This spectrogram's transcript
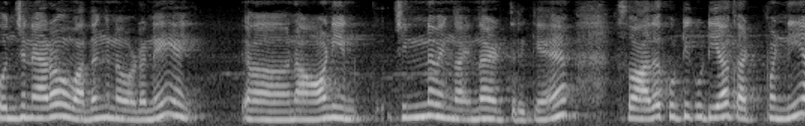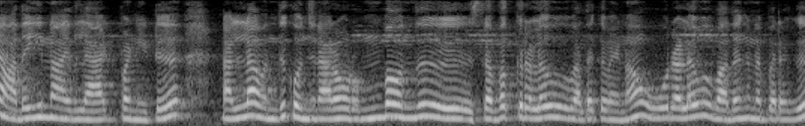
கொஞ்ச நேரம் வதங்கின உடனே நான் ஆனியன் சின்ன வெங்காயம் தான் எடுத்திருக்கேன். ஸோ அதை குட்டி குட்டியாக கட் பண்ணி அதையும் நான் இதில் ஆட் பண்ணிவிட்டு நல்லா வந்து கொஞ்ச நேரம் ரொம்ப வந்து செவக்கிற அளவு வதக்க வேணாம். ஓரளவு வதங்கின பிறகு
